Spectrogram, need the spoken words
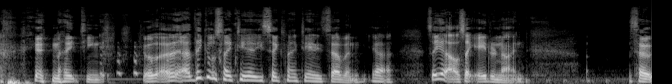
in 19 I think it was 1986 1987 yeah so yeah I was like 8 or 9 so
